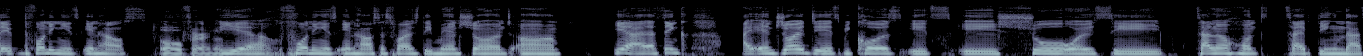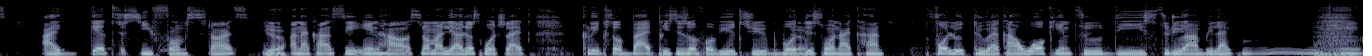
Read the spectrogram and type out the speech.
They, the funding is in house. oh, fair enough. Yeah, funding is in house as far as they mentioned. Um, yeah, I think I enjoyed it because it's a show or it's a talent hunt type thing that I get to see from start Yeah. and I can see in house. Normally, I just watch like clips or buy pieces off of YouTube, but Yeah. this one I can follow through. I can walk into the studio and be like, mm,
